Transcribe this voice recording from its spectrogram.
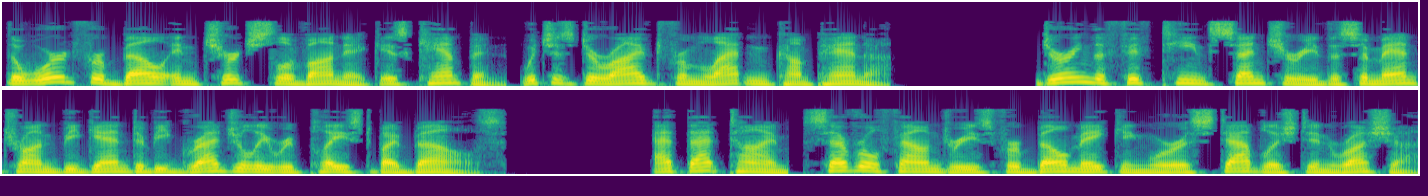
The word for bell in Church Slavonic is campan, which is derived from Latin campana. During the 15th century the semantron began to be gradually replaced by bells. At that time, several foundries for bell making were established in Russia.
